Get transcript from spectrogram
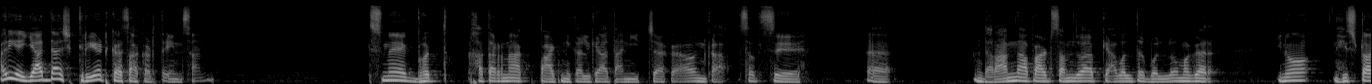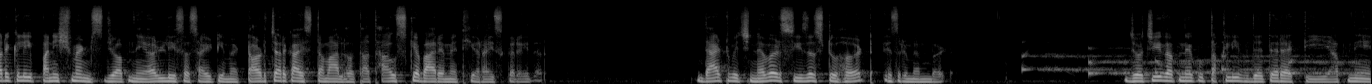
اور یہ یادداشت کریٹ کیسا کرتے ہیں انسان میں؟ اس میں ایک بہت خطرناک پارٹ نکل کے آتا نیچا کا، ان کا سب سے ڈرامنا پارٹ سمجھو آپ، کیا بولتے بول لو مگر یو نو ہسٹوریکلی پنشمنٹس جو اپنی ارلی سوسائٹی میں ٹارچر کا استعمال ہوتا تھا، اس کے بارے میں تھیورائز کرے ادھر۔ That which never ceases to hurt is remembered جو چیز اپنے کو تکلیف دیتے رہتی، اپنے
